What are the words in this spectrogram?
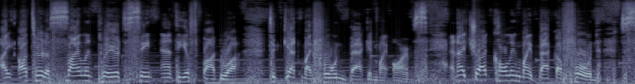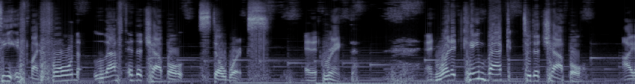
I uttered a silent prayer to Saint Anthony of Padua to get my phone back in my arms. And I tried calling my backup phone to see if my phone left in the chapel still works. And it ringed. And when it came back to the chapel, I,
